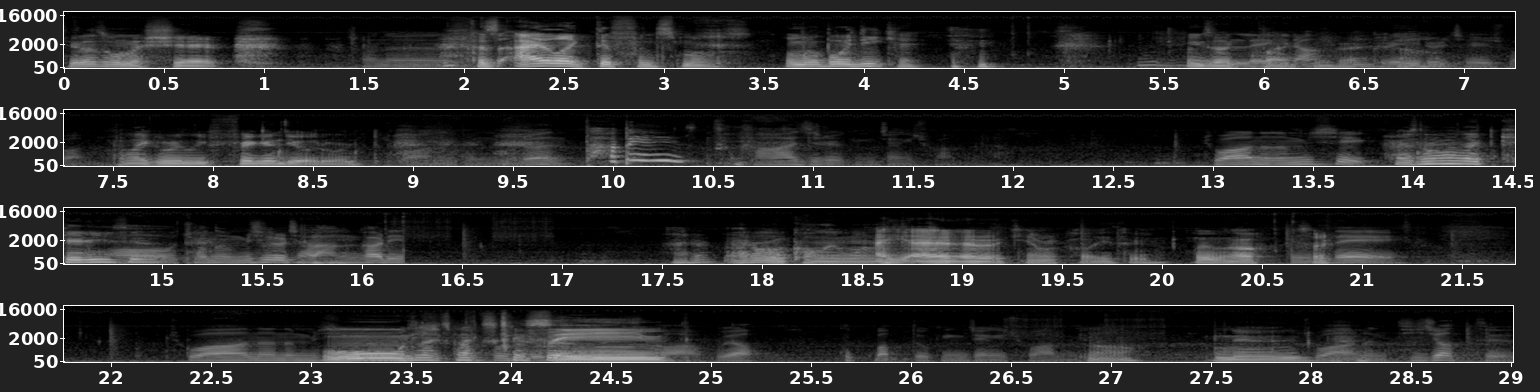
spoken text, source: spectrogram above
He doesn't want to share. 저는 Because I like different smells. I'm my boy DK. He's like black, 블랙이랑 right? 그레이를 제일 좋아합니다. I like really friggin' deodorant. 좋아하는 동물은 Puppies. 강아지를 굉장히 좋아합니다. 좋아하는 음식. Has no one like kitties 어, 저는 음식을 잘 안 가리는데 I don't. I don't recall anyone. I, I, I can't recall either. Wait, wow. Sorry. 좋아하는 음식은 오, he 멕시칸 likes Mexican 푸드를 Same. 좋아하고요. 국밥도 굉장히 좋아합니다. No. No. 좋아하는 디저트.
